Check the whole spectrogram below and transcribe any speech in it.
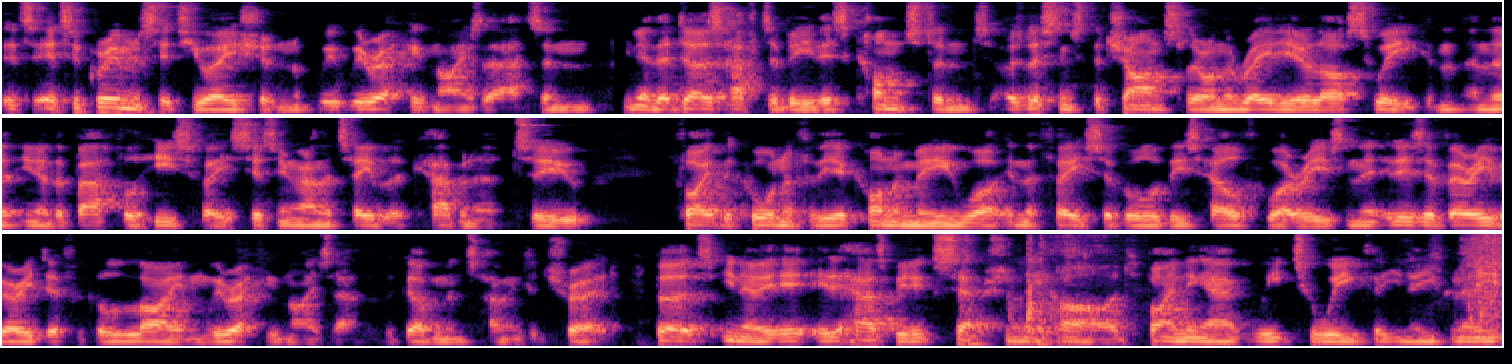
It's, it's a grim situation. We, we recognise that. And, you know, there does have to be this constant. I was listening to the Chancellor on the radio last week and, and the, you know, the battle he's faced sitting around the table at Cabinet to fight the corner for the economy while in the face of all of these health worries. And it is a very, very difficult line. We recognise that, that the government's having to tread. But, you know, it, it, has been exceptionally hard finding out week to week that, you know, you can only,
